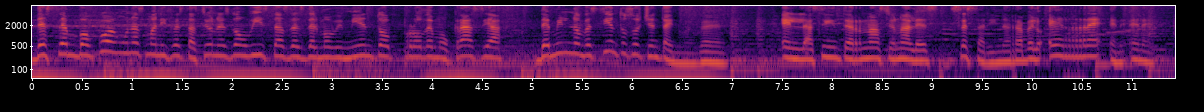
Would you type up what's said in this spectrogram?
desembocó en unas manifestaciones no vistas desde el movimiento pro democracia de 1989. En las internacionales, Cesarina Ravelo, RNN.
